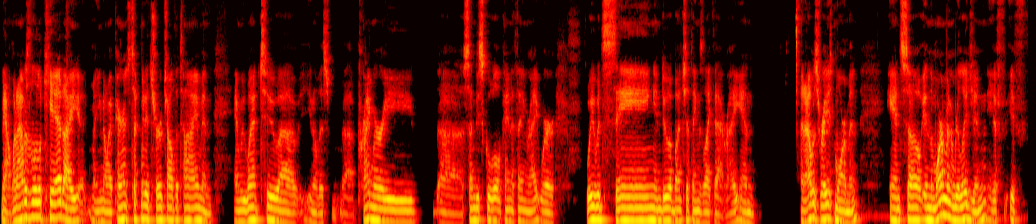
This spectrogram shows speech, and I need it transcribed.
Now, when I was a little kid, I, you know, my parents took me to church all the time, and and we went to uh, you know this uh, primary uh, Sunday school kind of thing, right? Where we would sing and do a bunch of things like that, right? And and I was raised Mormon, and so in the Mormon religion, if if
